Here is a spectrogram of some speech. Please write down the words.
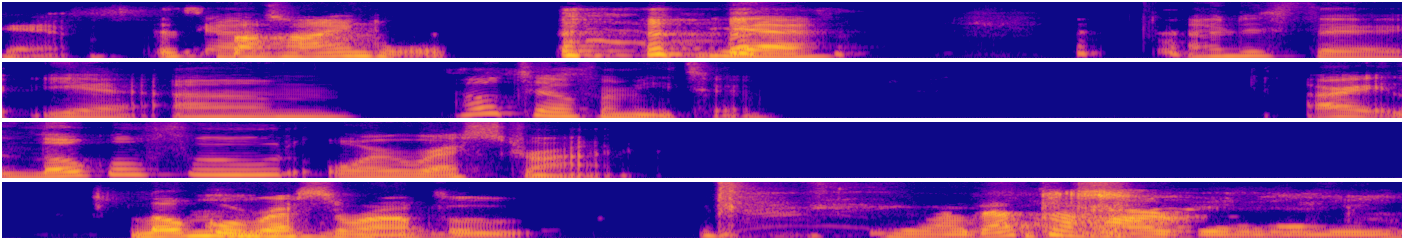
it's gotcha. behind her. yeah. Understood. Yeah. Um, hotel for me too. All right, local food or restaurant? local mm. restaurant food. Yeah, that's a hard one. I mean,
